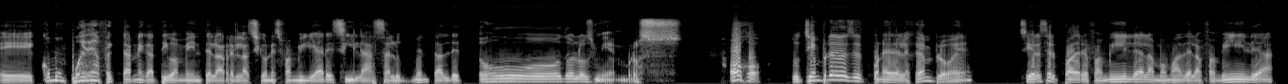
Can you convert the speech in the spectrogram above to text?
eh, cómo puede afectar negativamente las relaciones familiares y la salud mental de todos los miembros. Ojo, tú siempre debes de poner el ejemplo, ¿eh? Si eres el padre de familia, la mamá de la familia,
